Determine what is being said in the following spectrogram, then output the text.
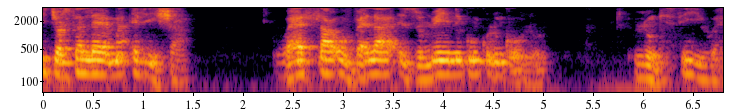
iJerusalema elisha wehla uvela ezulwini kuNkulunkulu ulungisiwe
